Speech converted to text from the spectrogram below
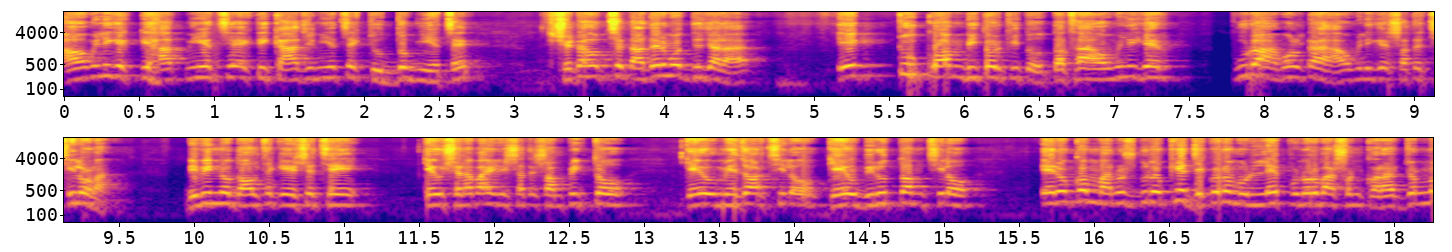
আওয়ামী লীগ একটি হাত নিয়েছে, একটি কাজ নিয়েছে, একটি উদ্যোগ নিয়েছে। সেটা হচ্ছে তাদের মধ্যে যারা একটু কম বিতর্কিত তথা আওয়ামী লীগের পুরো আমলটা আওয়ামী লীগের সাথে ছিল না। বিভিন্ন দল থেকে এসেছে, কেউ সেনাবাহিনীর সাথে সম্পৃক্ত, কেউ মেজর ছিল, কেউ বীরুত্তম ছিল। এরকম মানুষগুলোকে যে কোনো মূল্যে পুনর্বাসন করার জন্য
